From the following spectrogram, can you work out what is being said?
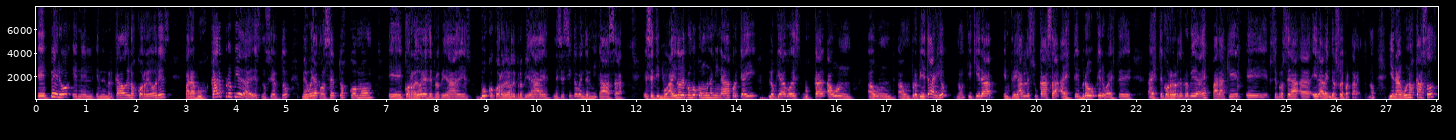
Eh, pero en el, en el mercado de los corredores, para buscar propiedades, ¿no es cierto? Me voy a conceptos como eh, corredores de propiedades, busco corredor de propiedades, necesito vender mi casa, ese tipo. Ahí no le pongo como una ni nada porque ahí lo que hago es buscar a un, a un, a un propietario, ¿no? Que quiera entregarle su casa a este broker o a este, a este corredor de propiedades para que eh, se proceda a él a vender su departamento, ¿no? Y en algunos casos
